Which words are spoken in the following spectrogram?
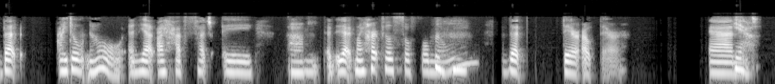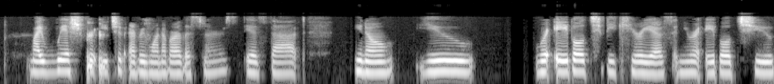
that I don't know, and yet I have such a um, yet my heart feels so full knowing that they're out there, and Yeah. my wish for each and every one of our listeners is that you know you were able to be curious and you were able to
